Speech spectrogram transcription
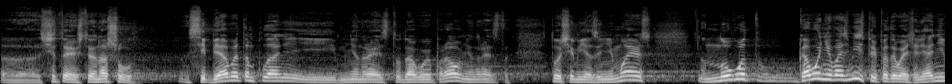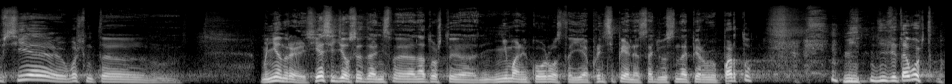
э, считаю, что я нашел себя в этом плане, и мне нравится трудовое право, мне нравится то, чем я занимаюсь. Но вот кого не возьми из преподавателей, они все, в общем-то, мне нравились. Я сидел всегда, несмотря на то, что я не маленького роста, я принципиально садился на первую парту. Не для того, чтобы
